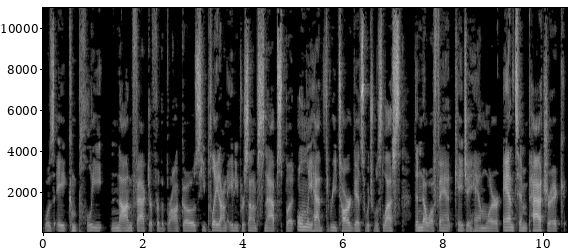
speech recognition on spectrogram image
was a complete non factor for the Broncos. He played on 80% of snaps, but only had three targets, which was less than Noah Fant, KJ Hamler, and Tim Patrick.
